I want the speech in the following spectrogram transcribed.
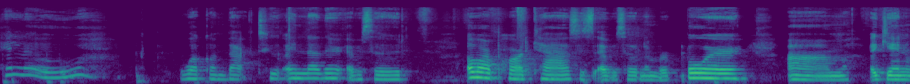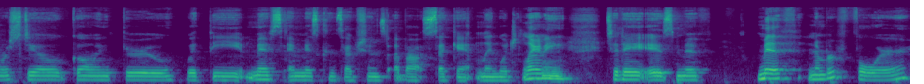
Hello. Welcome back to another episode of our podcast. This is episode number four. Um, again, we're still going through with the myths and misconceptions about second language learning. Today is myth myth number four,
